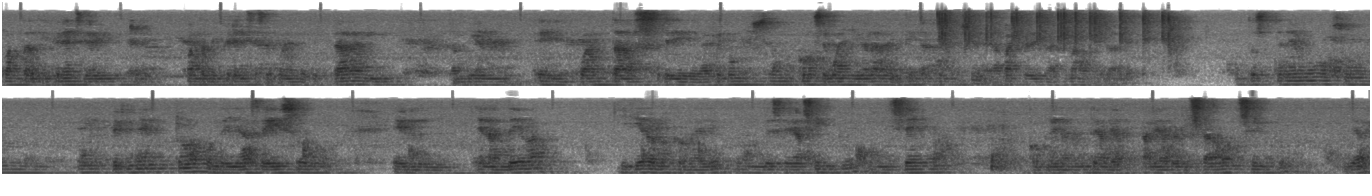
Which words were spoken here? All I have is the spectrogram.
cuántas diferencias hay, cuántas diferencias se pueden detectar y también eh, cuántas, eh, a qué conclusión, cómo se pueden llegar a distintas conclusiones, aparte de las más de la letra. Entonces tenemos un, experimento donde ya se hizo el, el Andeva y dieron los promedios, donde sea simple, un diseño completamente aleatorizado, simple. ¿ya?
